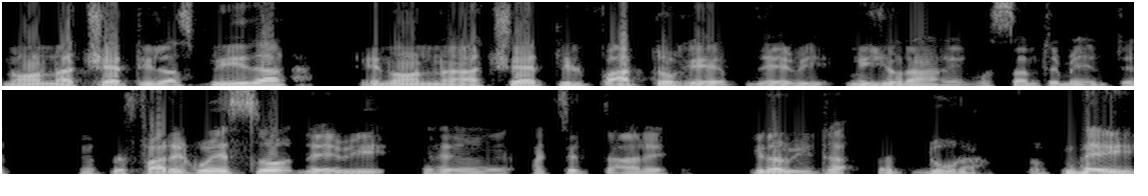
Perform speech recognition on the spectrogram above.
non accetti la sfida e non accetti il fatto che devi migliorare costantemente. E per fare questo devi eh, accettare che la vita è dura, ok?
